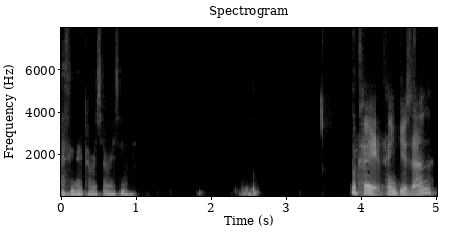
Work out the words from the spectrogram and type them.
I think that covers everything. Okay, thank you, Zen.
